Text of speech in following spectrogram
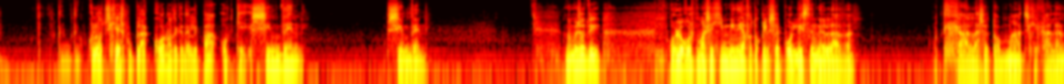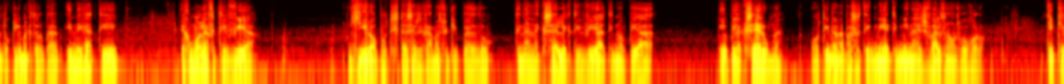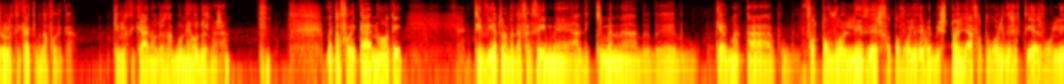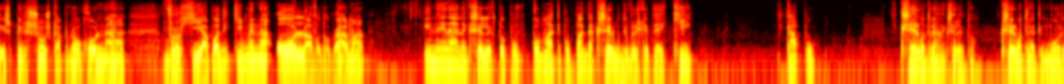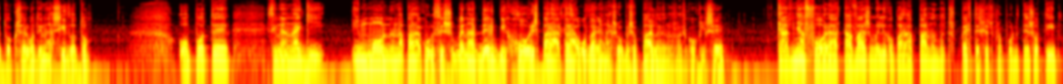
κλωτσιές που πλακώνονται κτλ. OK, okay, συμβαίνει. Συμβαίνει. Νομίζω ότι ο λόγος που μας έχει μείνει αυτό το κλισέ πολύ στην Ελλάδα ότι χάλασε το ματς και χαλάνε το κλίμα και το πέρα, είναι γιατί έχουμε όλη αυτή τη βία γύρω από τις τέσσερις γραμμές του κηπέδου, την ανεξέλεκτη βία, την οποία, η οποία ξέρουμε ότι είναι να πάσα στιγμή έτοιμη να εισβάλλει στον αγωνιστικό χώρο. Και κυριολεκτικά και μεταφορικά. Κυριολεκτικά εννοώντας να μπουν όντως μέσα. μεταφορικά εννοώ ότι τη βία του να μεταφερθεί με αντικείμενα, ε, κέρματα, φωτοβολίδες, φωτοβολίδες με πιστόλια, φωτοβολίδες ευθείας βολής, πυρσούς, καπνογόνα, βροχή από αντικείμενα. Όλο αυτό το πράγμα είναι ένα ανεξέλεκτο που, κομμάτι που πάντα ξέρουμε ότι βρίσκεται εκεί, κάπου. Ξέρουμε ότι είναι ανεξέλεκτο, ξέρουμε ότι είναι ατιμόρυτο, ξέρουμε ότι είναι ασίδωτο. Οπότε στην ανάγκη ημών να παρακολουθήσουμε ένα ντέρμπι χωρίς παρατράγουδα, για να χρησιμοποιήσω πάλι ένα γραφικό κλισέ, καμιά φορά τα βάζουμε λίγο παραπάνω με τους παίχτες και τους προπονητές ότι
